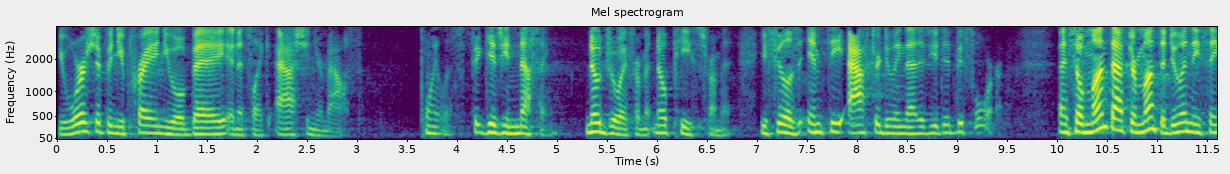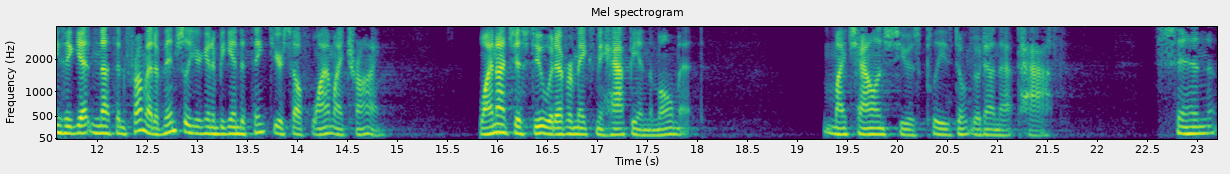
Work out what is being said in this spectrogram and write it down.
You worship and you pray and you obey, and it's like ash in your mouth. Pointless. It gives you nothing. No joy from it, no peace from it. You feel as empty after doing that as you did before. And so, month after month of doing these things and getting nothing from it, eventually you're going to begin to think to yourself, why am I trying? Why not just do whatever makes me happy in the moment? My challenge to you is please don't go down that path. Sin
